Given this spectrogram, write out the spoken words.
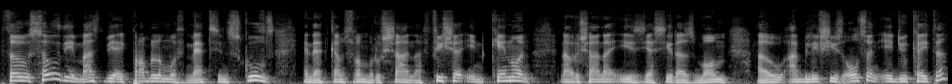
So, so there must be a problem with maths in schools. And that comes from Rushana Fisher in Kenwyn. Now, Rushana is Yaseera's mom. Uh, I believe she's also an educator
